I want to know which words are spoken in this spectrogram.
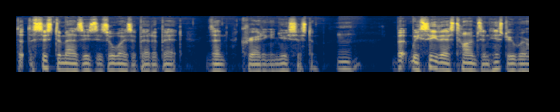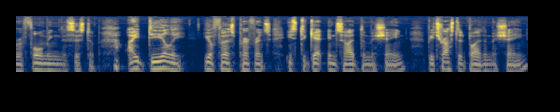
that the system as is is always a better bet than creating a new system. Mm-hmm. But we see there's times in history where reforming the system. Ideally, your first preference is to get inside the machine, be trusted by the machine,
